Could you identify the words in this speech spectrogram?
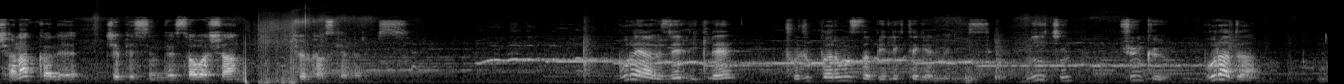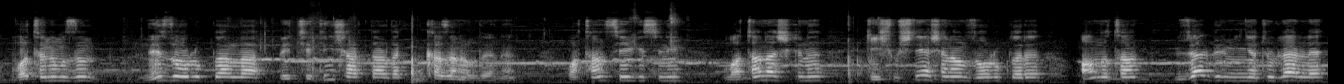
Çanakkale cephesinde savaşan Türk askerlerimiz. Buraya özellikle çocuklarımızla birlikte gelmeliyiz. Niçin? Çünkü burada vatanımızın ne zorluklarla ve çetin şartlarda kazanıldığını, vatan sevgisini, vatan aşkını, geçmişte yaşanan zorlukları anlatan güzel bir minyatürlerle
